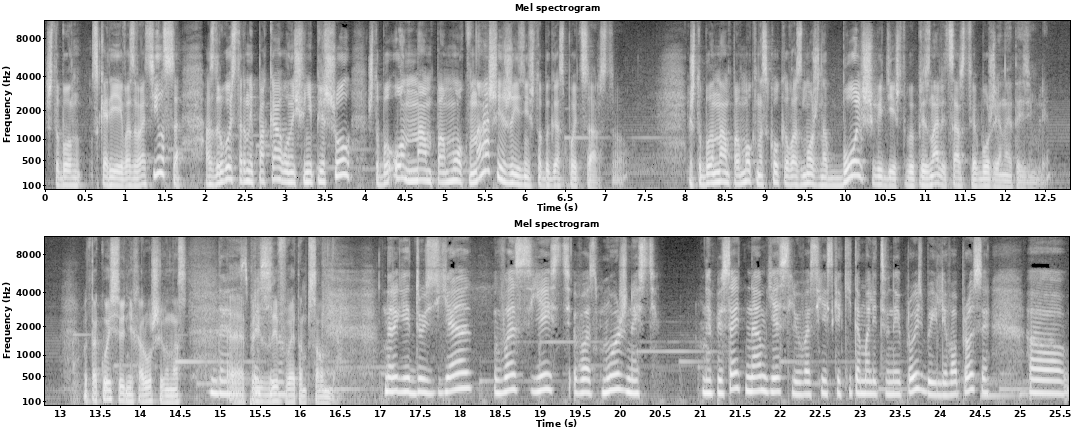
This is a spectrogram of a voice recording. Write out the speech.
чтобы он скорее возвратился, а с другой стороны, пока он еще не пришел, чтобы он нам помог в нашей жизни, чтобы Господь царствовал. И чтобы он нам помог, насколько возможно, больше людей, чтобы признали Царствие Божье на этой земле. Вот такой сегодня хороший у нас да, э, призыв в этом псалме. Дорогие друзья, у вас есть возможность написать нам, если у вас есть какие-то молитвенные просьбы или вопросы. Э,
